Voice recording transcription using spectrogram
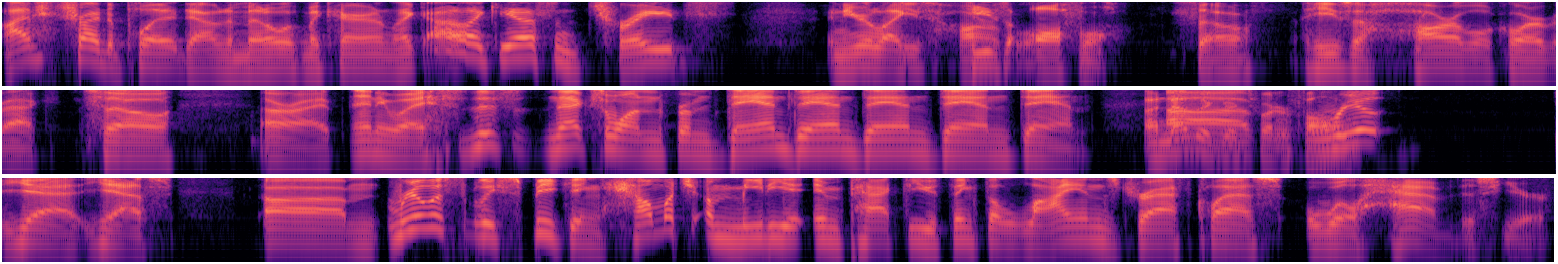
I've tried to play it down the middle with McCarron. Like, I like he has some traits, and you're like, He's he's, awful. So he's a horrible quarterback. So, all right. Anyways, this next one from Dan Dan Dan Dan Dan. another Uh, good Twitter follow. Real, yeah, yes. Um, realistically speaking, how much immediate impact do you think the Lions draft class will have this year?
